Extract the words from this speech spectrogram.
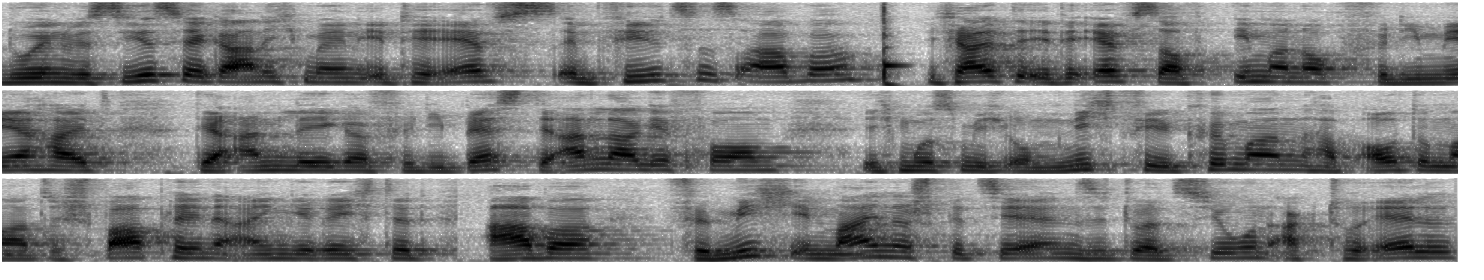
Du investierst ja gar nicht mehr in ETFs, empfiehlst es aber. Ich halte ETFs auch immer noch für die Mehrheit der Anleger für die beste Anlageform. Ich muss mich um nicht viel kümmern, habe automatisch Sparpläne eingerichtet. Aber für mich in meiner speziellen Situation aktuell,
